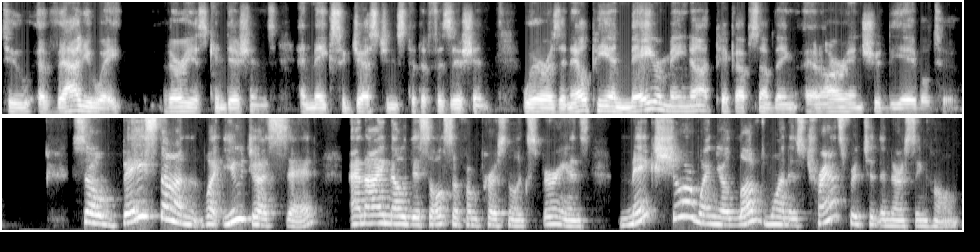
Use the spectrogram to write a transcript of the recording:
to evaluate various conditions and make suggestions to the physician. Whereas an LPN may or may not pick up something an RN should be able to. So, based on what you just said, and I know this also from personal experience, make sure when your loved one is transferred to the nursing home,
